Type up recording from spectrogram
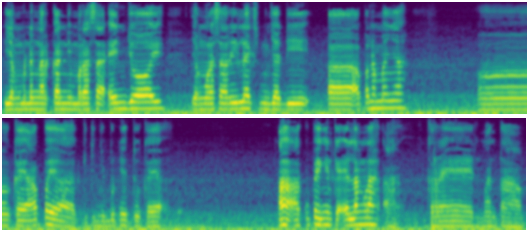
yang mendengarkan ini merasa enjoy yang merasa relax menjadi uh, apa namanya uh, kayak apa ya kita nyebutnya tuh kayak ah aku pengen kayak Elang lah. Ah keren mantap.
